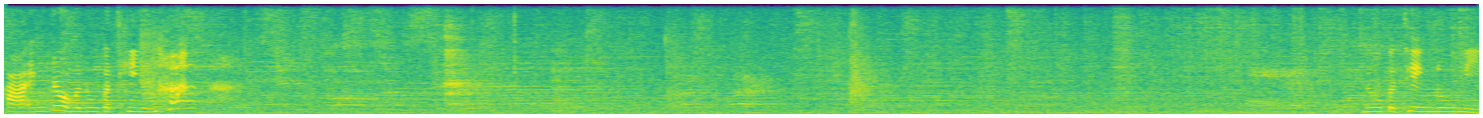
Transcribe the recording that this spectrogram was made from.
พาแองเจิลมาดูกระทิง ดูกระทิงดูหมี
